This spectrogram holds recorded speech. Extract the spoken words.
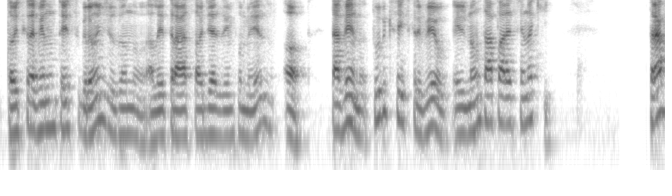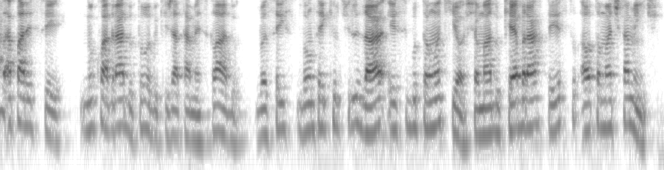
Estou escrevendo um texto grande usando a letra A só de exemplo mesmo. Ó, tá vendo? Tudo que você escreveu, ele não está aparecendo aqui. Para aparecer no quadrado todo, que já está mesclado, vocês vão ter que utilizar esse botão aqui, ó, chamado quebrar texto automaticamente.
